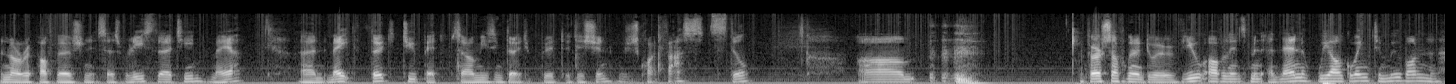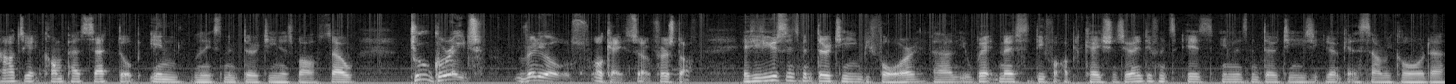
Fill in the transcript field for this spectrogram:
and not a rip-off version, it says Release 13, Maya, and Mate 32-bit. So I'm using 32-bit edition, which is quite fast still. Um, first off, we're going to do a review of Linux Mint, and then we are going to move on on how to get Compiz set up in Linux Mint 13 as well. So, two great videos. Okay, so first off. If you've used Mint 13 before, um, you'll get most of the default applications. The only difference is in Mint 13 is you don't get a sound recorder,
